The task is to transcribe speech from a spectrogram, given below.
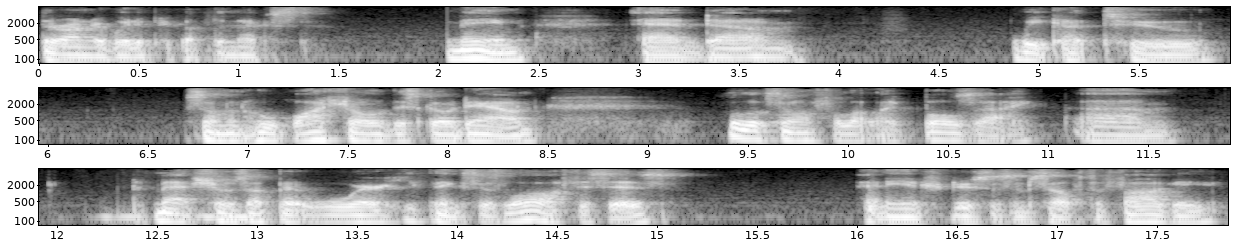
they're on their way to pick up the next name, and um, we cut to someone who watched all of this go down, who looks an awful lot like Bullseye. Um, Matt shows up at where he thinks his law office is, and he introduces himself to Foggy.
